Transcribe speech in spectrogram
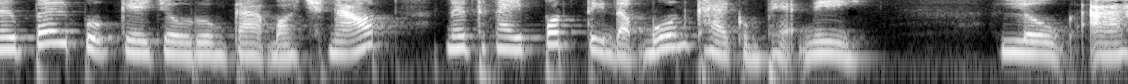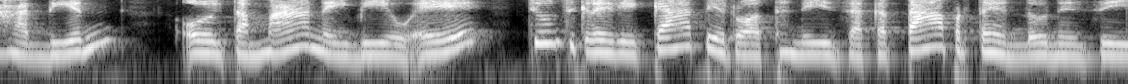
នៅពេលពួកគេចូលរួមការបោះឆ្នោត នៅថ្ងៃពុធទី14ខែកុម្ភៈនេះលោកអាហាឌៀន អ៊ុលតាម៉ានៃ VOA ជួនសេចក្តីរាយការណ៍ពីរដ្ឋធានីហ្សាកាតាប្រទេសឥណ្ឌូនេស៊ី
